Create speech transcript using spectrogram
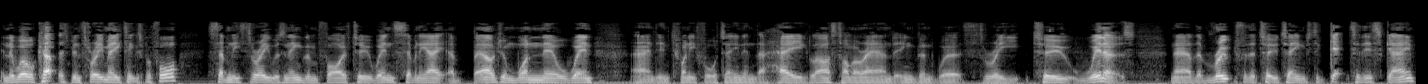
In the World Cup, there's been three meetings before. 73 was an England 5-2 win, 78 a Belgium 1-0 win, and in 2014 in The Hague, last time around, England were 3-2 winners. Now, the route for the two teams to get to this game,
